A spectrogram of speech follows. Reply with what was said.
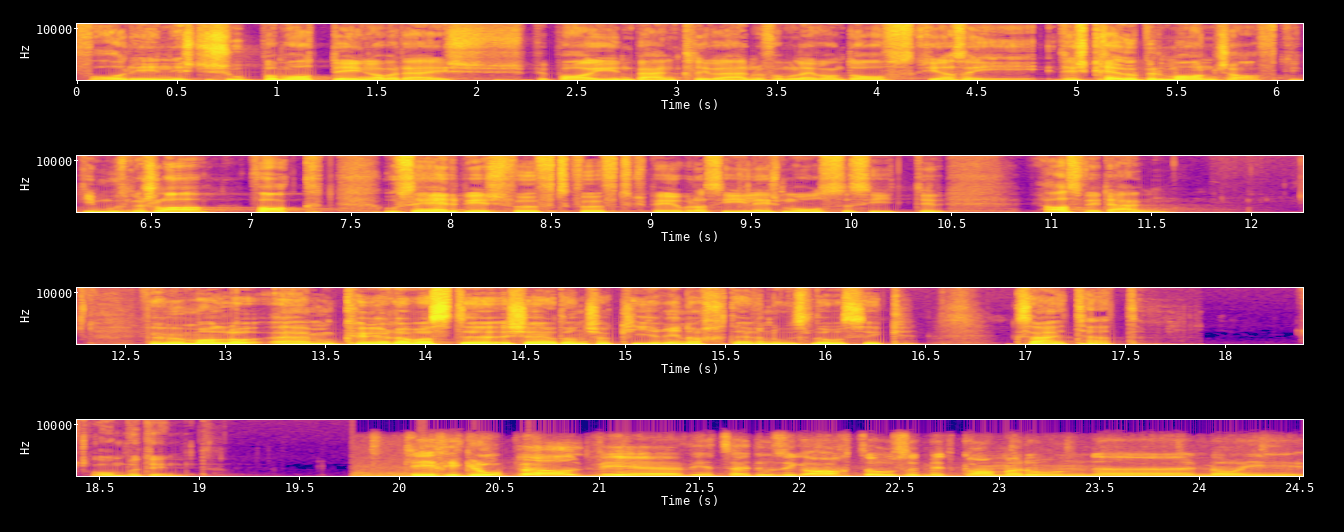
Vorhin ist der Schupamotting, aber der ist bei Bayern Bänkli wärmer von Lewandowski. Also, das ist keine Übermannschaft. Die muss man schlagen, Fakt. Und Serbien ist 50-50 Spiel, Brasilien ist Mossenseiter. Ja, es wird eng. Wenn wir mal ähm, hören, was der Sheridan Shakiri nach dieser Auslosung gesagt hat. Unbedingt. Gleiche Gruppe halt wie, wie 2018, also mit Kamerun äh, neu,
